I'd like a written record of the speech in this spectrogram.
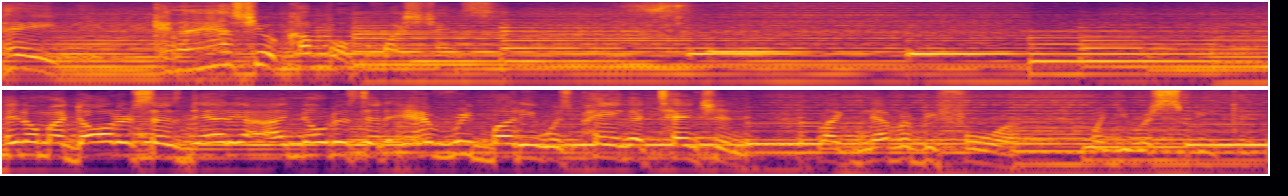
Hey, can I ask you a couple of questions? You know, my daughter says, Daddy, I noticed that everybody was paying attention like never before when you were speaking.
